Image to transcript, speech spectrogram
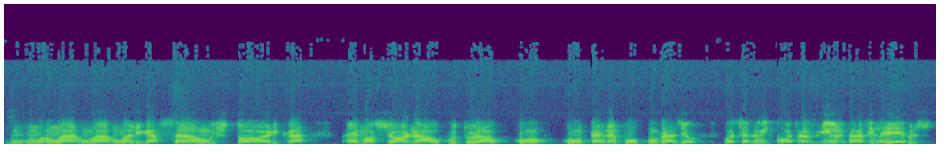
um- uma, uma- uma ligação histórica, emocional, cultural com, com Pernambuco, com o Brasil, você não encontra vinhos brasileiros.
